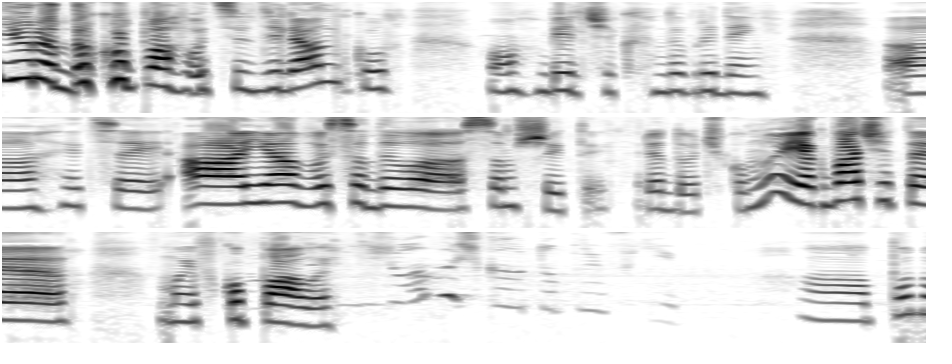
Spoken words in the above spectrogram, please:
Юра докопав оцю ділянку. О, більчик, добрий день. А, і цей. а я висадила самшити рядочком. Ну і як бачите, ми вкопали. Совочка утопив їм. А, по...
